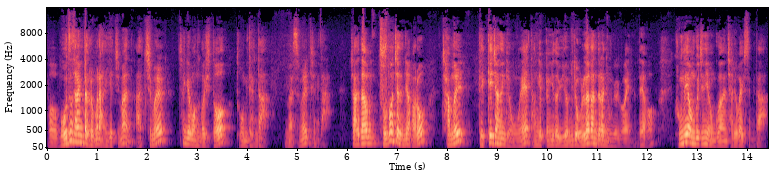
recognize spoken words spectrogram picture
어, 모든 사람이 다 그런 건 아니겠지만 아침을 챙겨 먹는 것이 더 도움이 된다 이 말씀을 드립니다. 자, 그다음 두 번째는요, 바로 잠을 늦게 자는 경우에 당뇨병이 더 위험률이 올라간다는 연구 결과가 있는데요. 국내 연구진이 연구한 자료가 있습니다.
